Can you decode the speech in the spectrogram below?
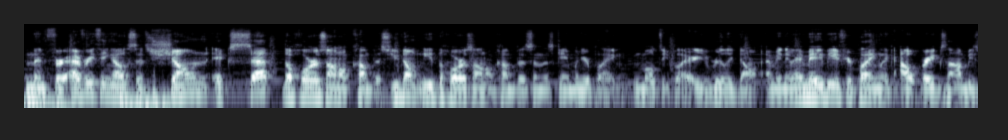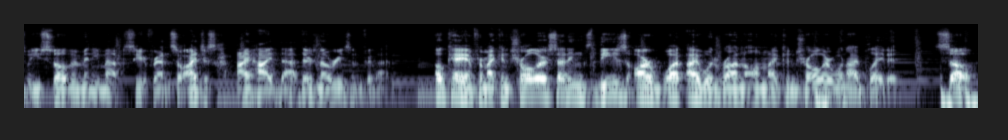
And then for everything else, it's shown except the horizontal compass. You don't need the horizontal compass in this game when you're playing multiplayer. You really don't. I mean, maybe if you're playing like Outbreak Zombies, but you still have a mini map to see your friends. So I just, I hide that. There's no reason for that. Okay, and for my controller settings, these are what I would run on my controller when I played it. So,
